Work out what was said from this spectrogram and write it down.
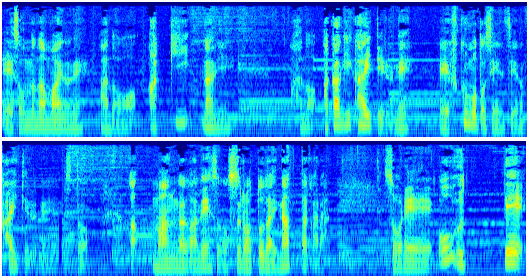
えー、そんな名前のね、あの、秋、何？あの、赤木書いてるね、えー、福本先生の書いてるね、ちょっと、あ、漫画がね、そのスロット台になったから、それを売って、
